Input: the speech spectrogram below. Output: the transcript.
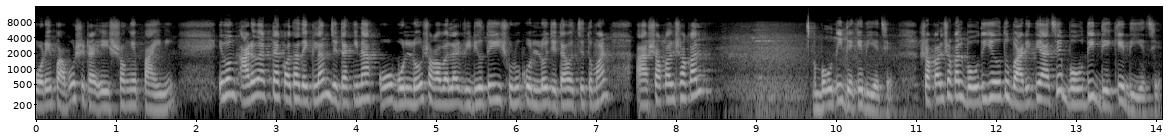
পরে পাবো, সেটা এর সঙ্গে পাইনি। এবং আরও একটা কথা দেখলাম, যেটা কিনা ও বলল, সকালবেলার ভিডিওতেই শুরু করল, যেটা হচ্ছে তোমার সকাল সকাল বৌদি ডেকে দিয়েছে। সকাল সকাল বৌদি যেহেতু বাড়িতে আছে, বৌদি ডেকে দিয়েছে।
